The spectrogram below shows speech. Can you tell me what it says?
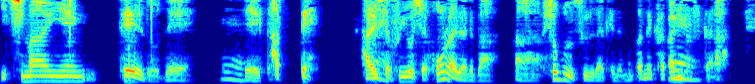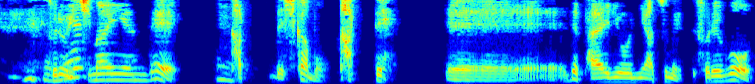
1万円程度で、えー、買って、廃車不要車、本来であればあ処分するだけでもお金かかりますから、それを1万円で買って、しかも買って、えー、で、大量に集めて、それを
